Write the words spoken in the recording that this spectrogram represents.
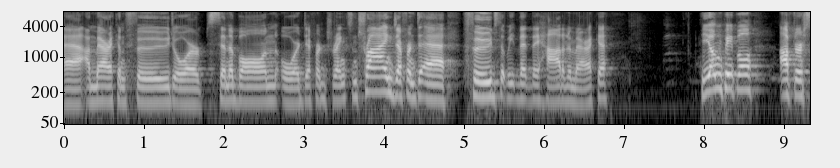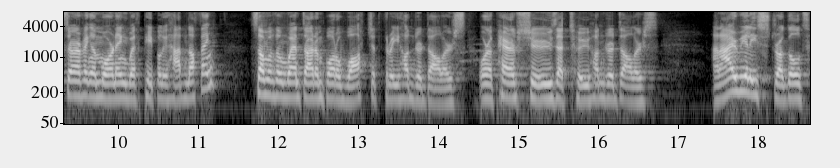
uh, American food or Cinnabon or different drinks and trying different uh, foods that, we, that they had in America. The young people, after serving a morning with people who had nothing, some of them went out and bought a watch at $300 or a pair of shoes at $200. And I really struggled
